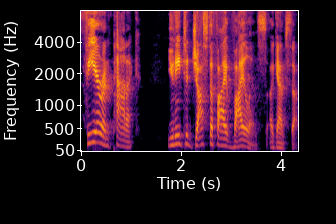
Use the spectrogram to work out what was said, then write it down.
fear and panic. You need to justify violence against them.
